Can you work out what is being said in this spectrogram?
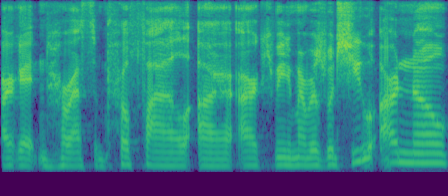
target and harass and profile our, our community members, which you are no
